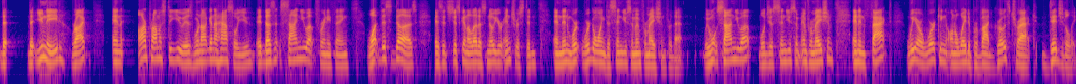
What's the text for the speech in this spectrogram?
that that you need, right? And our promise to you is we're not going to hassle you. It doesn't sign you up for anything. What this does is it's just going to let us know you're interested, and then we're, we're going to send you some information for that. We won't sign you up, we'll just send you some information. And in fact, we are working on a way to provide Growth Track digitally.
